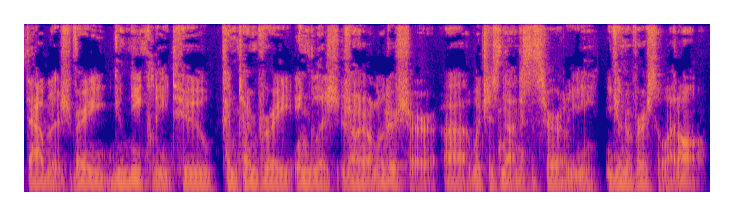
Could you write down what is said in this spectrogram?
established very uniquely to contemporary English genre literature, uh, which is not necessarily universal at all.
